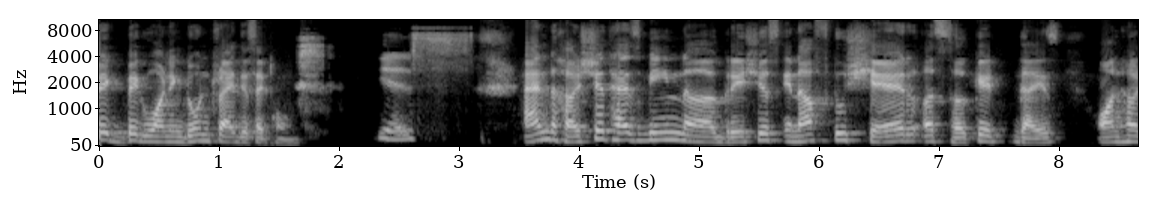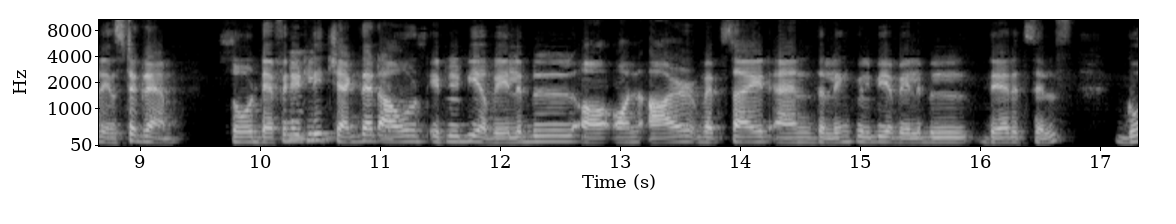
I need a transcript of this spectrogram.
big big warning don't try this at home yes and harshit has been uh, gracious enough to share a circuit guys on her instagram so definitely Mhm. check that out it will be available uh, on our website and the link will be available there itself go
